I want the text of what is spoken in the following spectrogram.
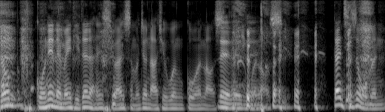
多国内的媒体真的很喜欢什么就拿去问国文老师、英文老师。但其实我们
